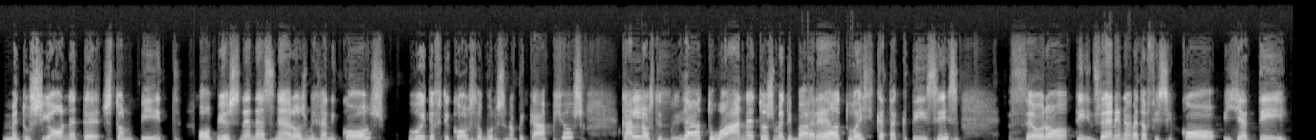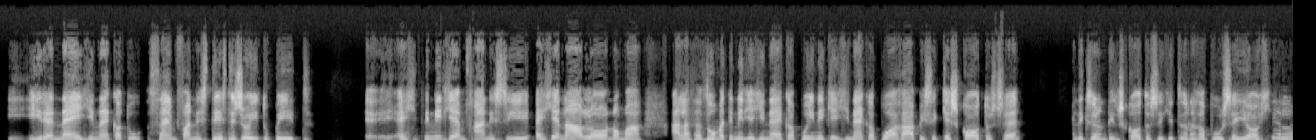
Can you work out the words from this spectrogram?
μετουσιώνεται στον Πιτ, ο οποίος είναι ένας νεαρός μηχανικός, γοητευτικός θα μπορούσε να πει κάποιος, καλός στη δουλειά του, άνετος με την παρέα του, έχει κατακτήσεις. Θεωρώ ότι δεν είναι μεταφυσικό γιατί η Ρενέ, η γυναίκα του, θα εμφανιστεί στη ζωή του Πιτ ε, έχει την ίδια εμφάνιση, έχει ένα άλλο όνομα, αλλά θα δούμε την ίδια γυναίκα που είναι και η γυναίκα που αγάπησε και σκότωσε. Δεν ξέρω αν την σκότωσε γιατί τον αγαπούσε ή όχι, αλλά...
